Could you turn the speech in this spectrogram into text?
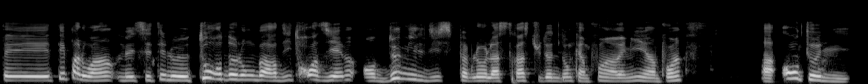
t'es t'es pas loin, mais c'était le Tour de Lombardie, troisième en 2010. Pablo Lastras, tu donnes donc un point à Rémi et un point à Anthony.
